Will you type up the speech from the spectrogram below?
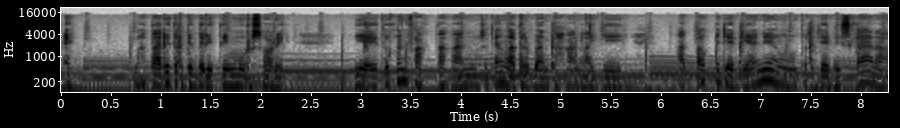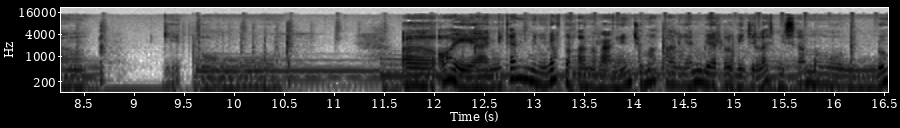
eh matahari terbit dari timur sorry. Ya itu kan fakta kan maksudnya nggak terbantahkan lagi atau kejadian yang terjadi sekarang. Gitu. Uh, oh ya ini kan Mingraf bakal nerangin cuma kalian biar lebih jelas bisa mengunduh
